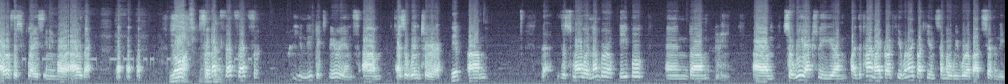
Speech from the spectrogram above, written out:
out of this place anymore either. Right. So okay. that's that's that's a pretty unique experience um, as a winterer. Yep. Um, the, the smaller number of people, and um, um, so we actually, um, by the time I got here, when I got here in summer, we were about 70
